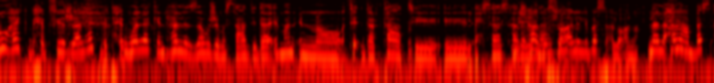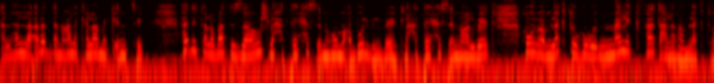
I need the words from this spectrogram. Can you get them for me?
هو هيك بحب في رجال هيك بتحب. ولكن هل الزوجة مستعدة دائما إنه تقدر تعطي إيه، الإحساس هذا مش هذا؟ السؤال اللي بسأله أنا. لا لا أنا عم بسأل. هلأ ردا على كلامك أنت. هذه طلبات الزوج لحتى يحس إنه هو مقبول بالبيت لحتى يحس إنه هالبيت هو مملكته وهو ملك فات على مملكته.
